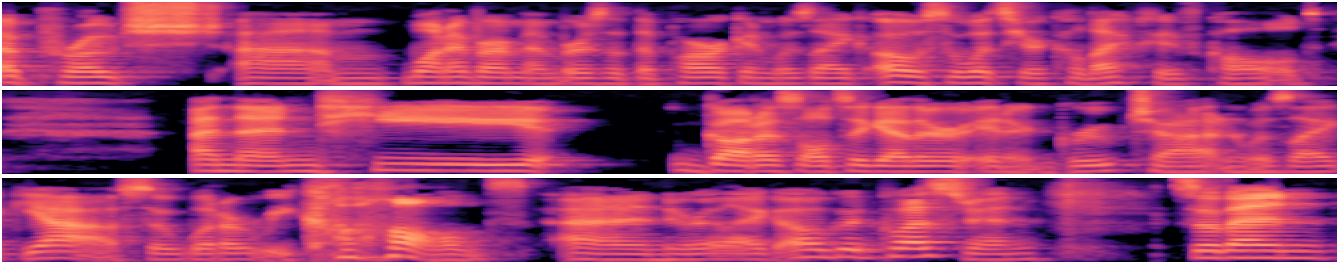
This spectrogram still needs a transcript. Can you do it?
approached um one of our members at the park and was like oh so what's your collective called? And then he got us all together in a group chat and was like, Yeah, so what are we called? And we are like, Oh, good question. So then,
